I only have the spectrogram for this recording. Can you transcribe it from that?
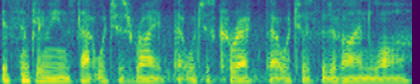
It simply means that which is right, that which is correct, that which is the divine law.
